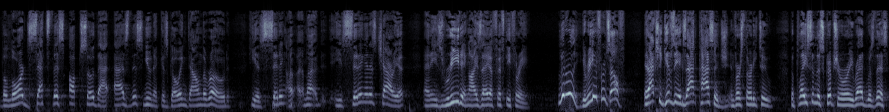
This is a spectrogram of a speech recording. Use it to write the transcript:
the Lord sets this up so that as this eunuch is going down the road, he is sitting, not, he's sitting in his chariot and he's reading Isaiah 53. Literally, you read it for yourself. It actually gives the exact passage in verse 32. The place in the scripture where he read was this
